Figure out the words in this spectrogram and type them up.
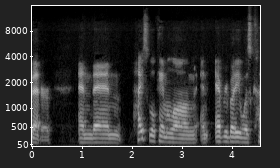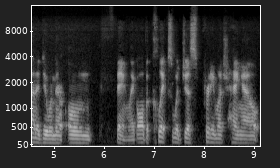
better. And then high school came along and everybody was kind of doing their own thing. Like all the cliques would just pretty much hang out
